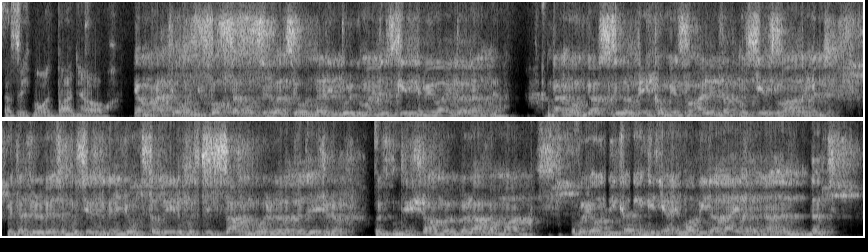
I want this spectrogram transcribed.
das sehe ich bei euch beiden ja auch. Ja, man hat ja auch im Sport dann auch Situationen erlebt, wo du gemeint hast, es geht mehr weiter. Ne? Ja. Und dann irgendwie hast du gesagt, ey, komm, jetzt mal alle, was musst du jetzt machen damit, mit der Silvester? Musst du jetzt mit den Jungs da reden, musst du die zusammenholen oder was weiß ich, oder auf den Tisch haben, über Lager machen. Aber irgendwie geht ja immer wieder weiter. Ne? Das,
